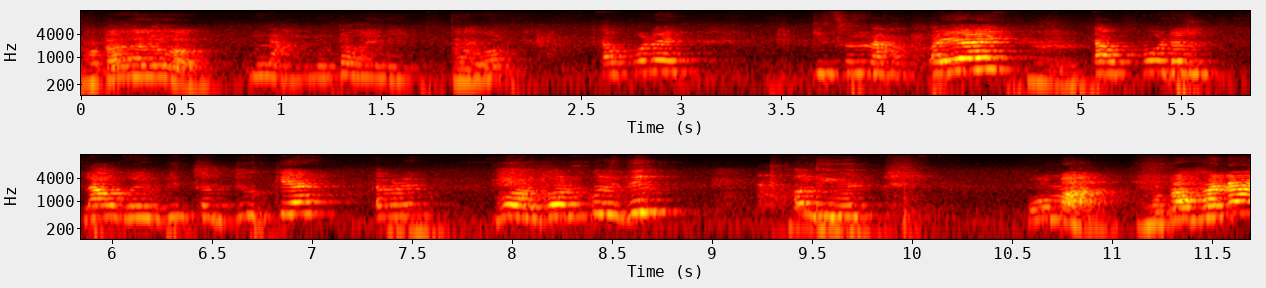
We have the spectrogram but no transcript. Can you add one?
মোটা হয়ে গেল? না মোটা হয়নি। তারপর তারপরে কিছু না পাই তারপরে লাউয়ের ভিতর ঢুকে তারপরে গড় করে দিন ও মা মোটা হয় নাই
